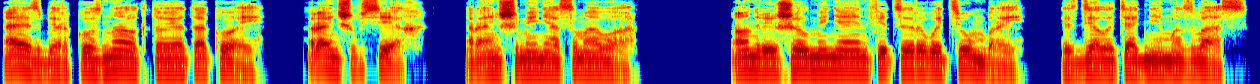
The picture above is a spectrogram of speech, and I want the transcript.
Айсберг узнал, кто я такой. Раньше всех. Раньше меня самого. Он решил меня инфицировать умброй, сделать одним из вас.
